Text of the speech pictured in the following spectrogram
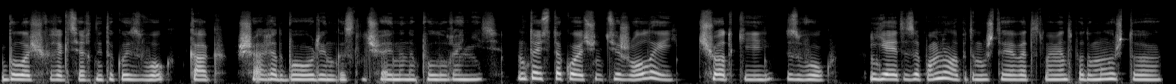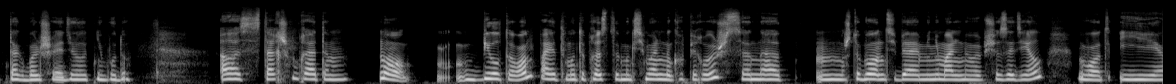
был очень характерный такой звук, как шар от боулинга случайно на пол уронить. Ну, то есть такой очень тяжелый, четкий звук. И я это запомнила, потому что я в этот момент подумала, что так больше я делать не буду. А с старшим братом, ну, бил-то он, поэтому ты просто максимально группируешься на чтобы он тебя минимально вообще задел, вот, и,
